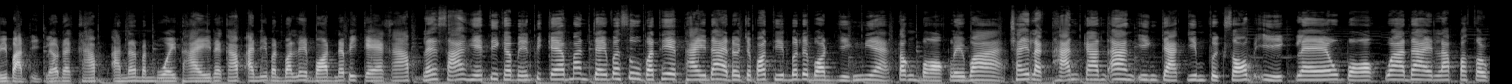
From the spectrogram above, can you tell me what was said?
วิบัติอีกแล้วนะครับ อันนั้นมันมวยไทยนะครับ อันนี้มันวอลเลย์บอลนะพี่แกครับ และสาเหตุที่เขมรพี่แกมั่นใจว่าสู้ประเทศไทยได้โดยเฉพาะทีมวอลเลย์บอลหญิงเนี่ยต้องบอกเลยว่าใช้หลักฐานการอ้างอิงจากยิมฝึกซ้อมอีกแล้วบอกว่าได้รับประสบ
